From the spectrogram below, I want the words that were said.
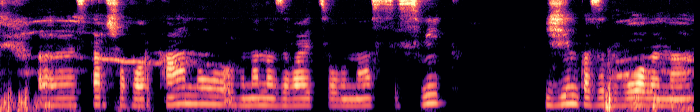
е, старшого аркану. Вона називається у нас світ. Жінка задоволена.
